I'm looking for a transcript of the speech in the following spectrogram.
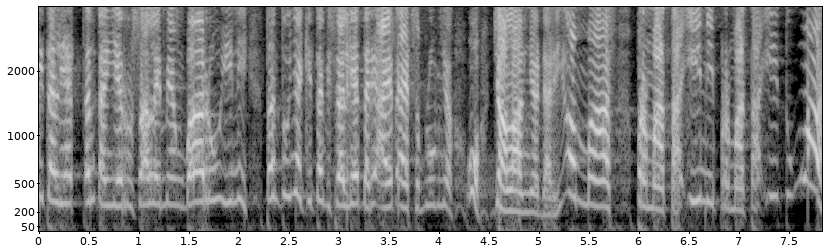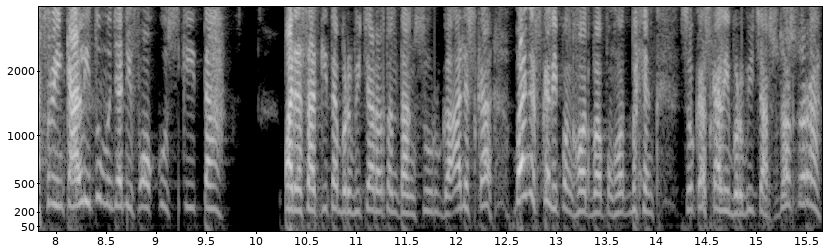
kita lihat tentang Yerusalem yang baru ini. Tentunya kita bisa lihat dari ayat-ayat sebelumnya. Oh jalannya dari emas, permata ini, permata itu. Wah sering kali itu menjadi fokus kita. Pada saat kita berbicara tentang surga, ada sekali, banyak sekali pengkhotbah-pengkhotbah yang suka sekali berbicara. Saudara-saudara,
